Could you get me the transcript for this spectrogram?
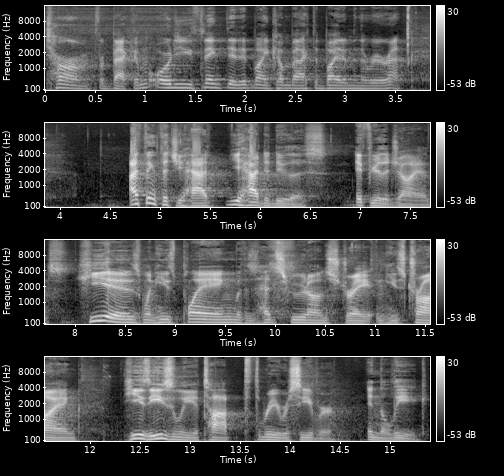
term for Beckham, or do you think that it might come back to bite him in the rear end? I think that you had you had to do this if you're the Giants. He is when he's playing with his head screwed on straight and he's trying. He's easily a top three receiver in the league.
